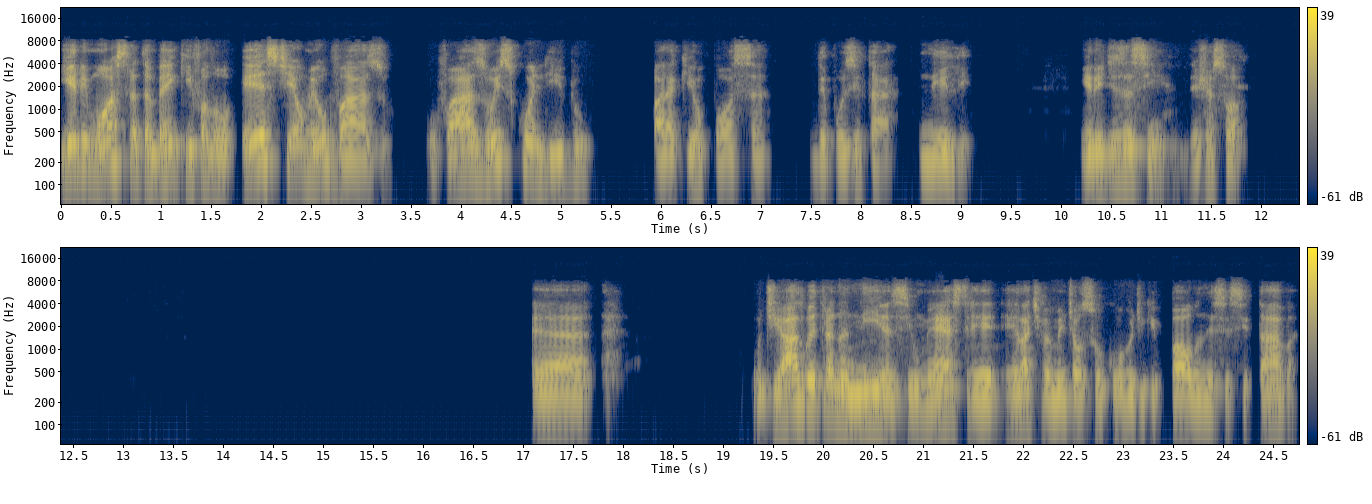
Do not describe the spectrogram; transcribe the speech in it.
e ele mostra também que falou: Este é o meu vaso, o vaso escolhido para que eu possa depositar nele. E ele diz assim: Deixa só. É, o diálogo entre Ananias e o mestre, relativamente ao socorro de que Paulo necessitava,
